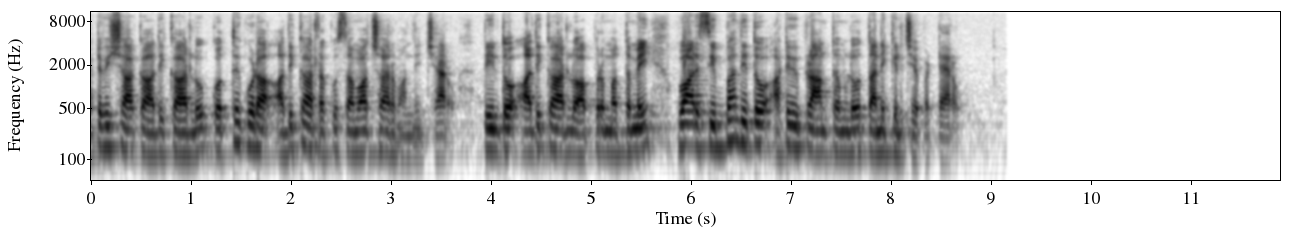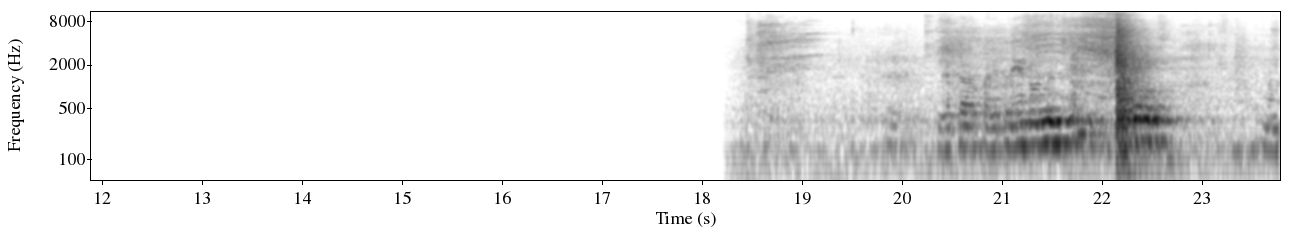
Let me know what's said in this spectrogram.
అటవీ శాఖ అధికారులు కొత్తగూడ అధికారులకు సమాచారం అందించారు. దీంతో అధికారులు అప్రమత్తమై వారి సిబ్బందితో అటవీ ప్రాంతంలో తనిఖీలు చేపట్టారు. గత పది పదిహేను రోజుల నుంచి మన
